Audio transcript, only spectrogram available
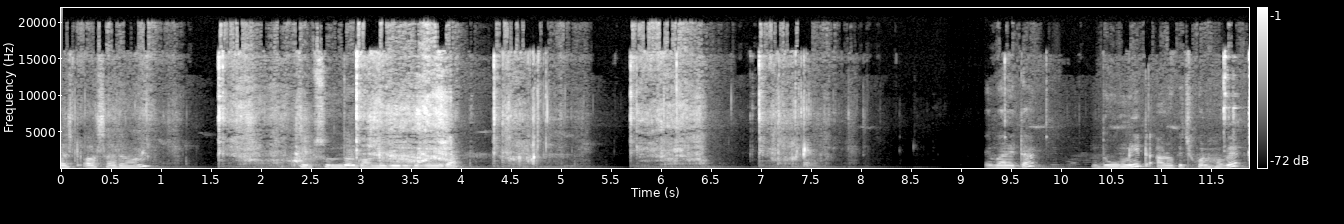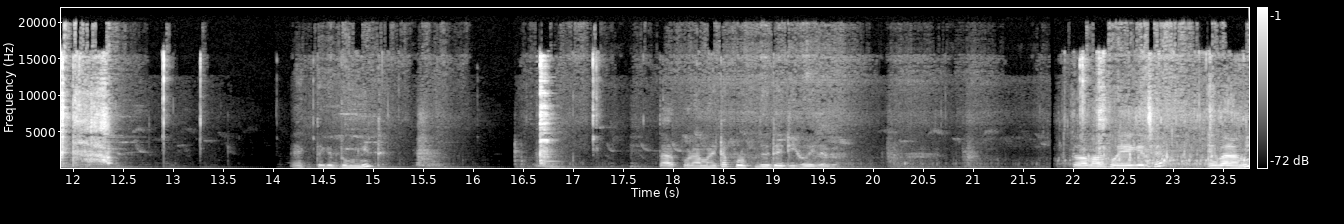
জাস্ট অসাধারণ। খুব সুন্দর গন্ধ বেরিয়েছে বন্ধুরা। এবার এটা দু মিনিট আরও কিছুক্ষণ হবে। এক থেকে দু মিনিট। তারপর আমার এটা পুরোপুরি রেডি হয়ে যাবে। তো আমার হয়ে গেছে। এবার আমি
